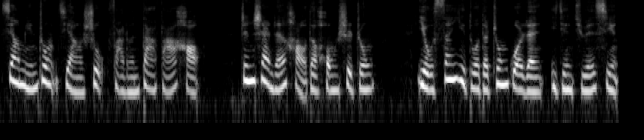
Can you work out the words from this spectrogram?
向民众讲述法轮大法好、真善人好的红事中，有三亿多的中国人已经觉醒，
